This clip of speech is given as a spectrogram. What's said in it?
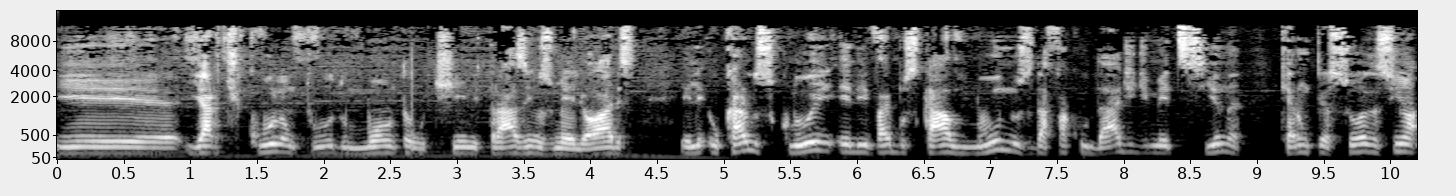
e, e articulam tudo, montam o time, trazem os melhores. Ele, o Carlos Clui ele vai buscar alunos da faculdade de medicina que eram pessoas assim ó,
